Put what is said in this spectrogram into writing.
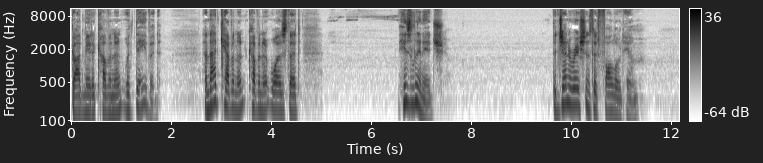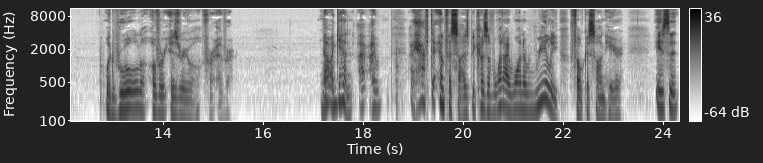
God made a covenant with David. And that covenant covenant was that his lineage, the generations that followed him, would rule over Israel forever. Now, again, I, I, I, have to emphasize because of what I want to really focus on here is that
